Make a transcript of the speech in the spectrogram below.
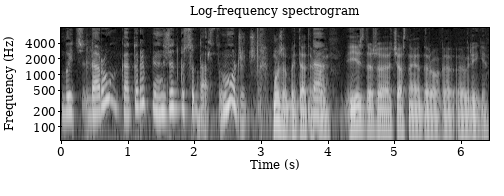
быть дорога, которая принадлежит государству? Может Может быть, да, такое. Да. И есть даже частная дорога э, в Риге.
